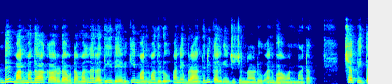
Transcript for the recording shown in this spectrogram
అంటే మన్మధాకారుడు అవటం వలన రతీదేవికి మన్మధుడు అనే భ్రాంతిని కలిగించుచున్నాడు అని భావం అన్నమాట క్షపిత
